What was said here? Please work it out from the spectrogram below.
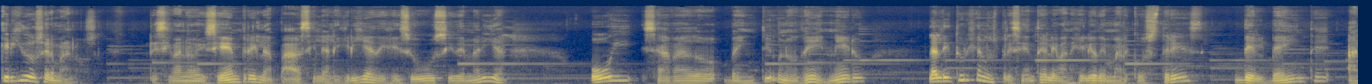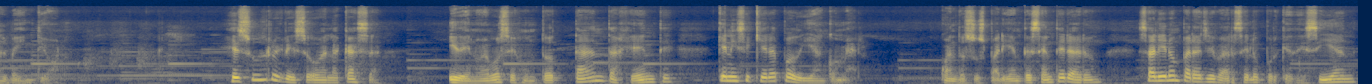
Queridos hermanos, reciban hoy siempre la paz y la alegría de Jesús y de María. Hoy, sábado 21 de enero, la liturgia nos presenta el Evangelio de Marcos 3, del 20 al 21. Jesús regresó a la casa y de nuevo se juntó tanta gente que ni siquiera podían comer. Cuando sus parientes se enteraron, salieron para llevárselo porque decían,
